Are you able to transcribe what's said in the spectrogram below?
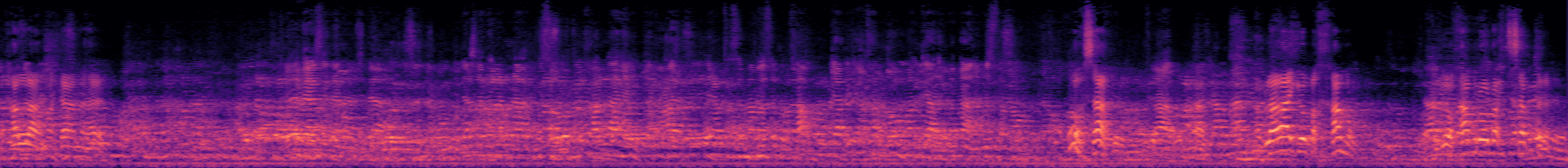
وخلاه مكانه. هو سافر لا لا يجوا بخمر يجوا خمر وراح تسبره.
